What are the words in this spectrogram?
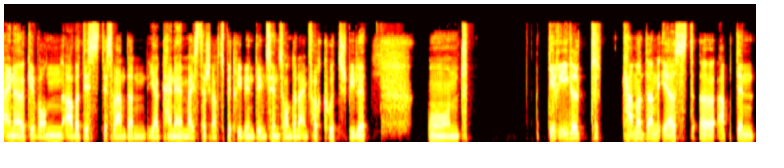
einer gewonnen, aber das, das waren dann ja keine Meisterschaftsbetriebe in dem Sinn, sondern einfach Kurzspiele. Und geregelt kann man dann erst äh, ab dem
